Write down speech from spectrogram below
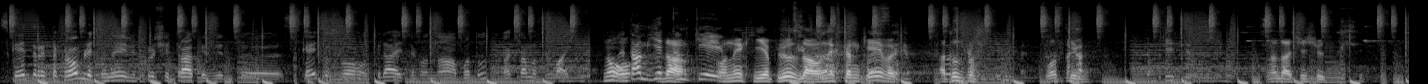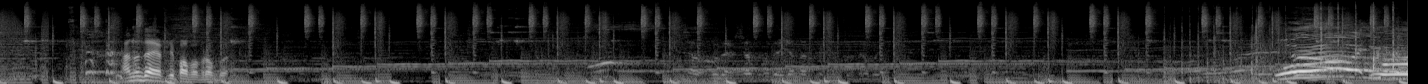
Скейтери так роблять, вони відкручують траки від е, скейту свого, кидають його на батут, так само сливають. Але о- там є да, конкейв. У них є плюс, да, у них конкейвик, а тут просто плоский. Ну да, чуть-чуть. А ну дай я фліпа попробую. Сейчас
